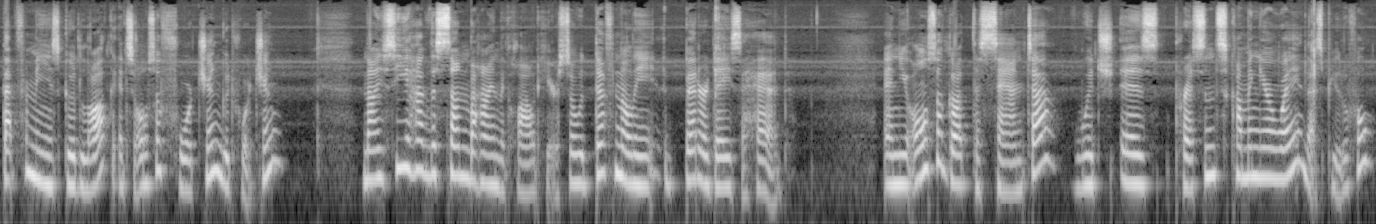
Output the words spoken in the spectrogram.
that for me is good luck. It's also fortune, good fortune. Now you see you have the sun behind the cloud here, so definitely better days ahead. And you also got the Santa, which is presents coming your way. That's beautiful.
